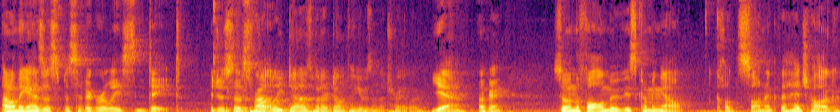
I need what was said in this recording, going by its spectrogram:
I don't think it has a specific release date. It just says probably fall. does, but I don't think it was in the trailer. Yeah. Okay. So in the fall, a movie's coming out called Sonic the Hedgehog.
